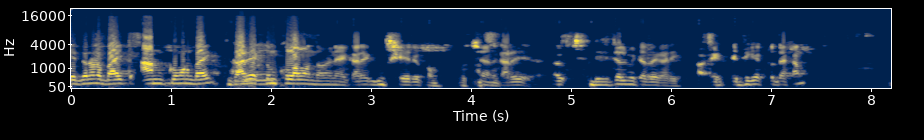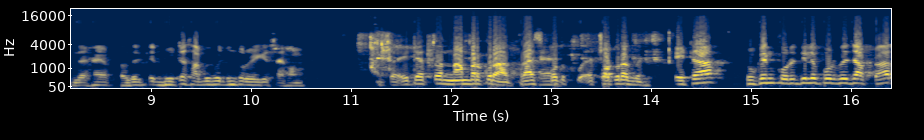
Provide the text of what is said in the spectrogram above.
এই ধরনের বাইক আনকমন বাইক গাড়ি একদম খোলা বন্ধ হয় না গাড়ি একদম সেরকম বুঝছেন? গাড়ি ডিজিটাল মিটারের গাড়ি। এদিকে একটু দেখান। আপনাদেরকে দুইটা চাবি পর্যন্ত রয়ে গেছে এখন। আচ্ছা এটা তো নাম্বার করা প্রাইস হ্যাঁ। কত কত রাখবেন? এটা টোকেন করে দিলে পড়বে যে আপনার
